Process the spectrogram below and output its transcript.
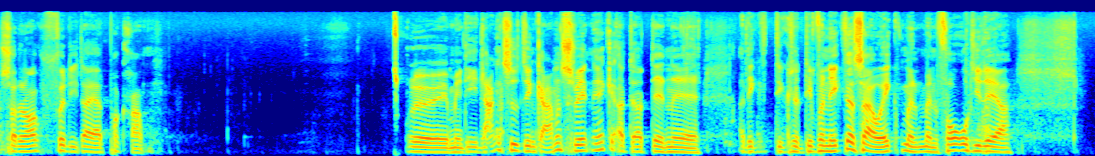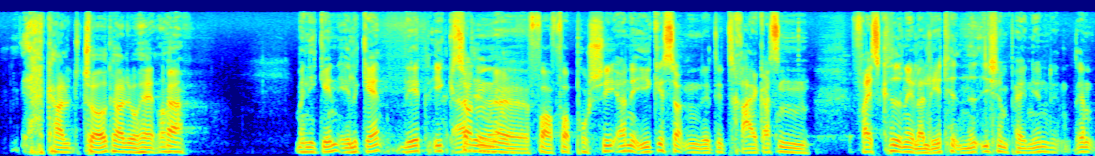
Så er det nok, fordi der er et program. Øh, men det er lang tid. Det er en gammel svend, ikke? Og, og, den, øh, og det, det, det fornægter sig jo ikke. Man, man får de der... Ja, Karl, tørrede Karl Johanner. Ja. Men igen, elegant, let, ikke ja, sådan det er- øh, for, for poserende, ikke sådan, øh, det trækker sådan friskheden eller letheden ned i champagnen. Den, den,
